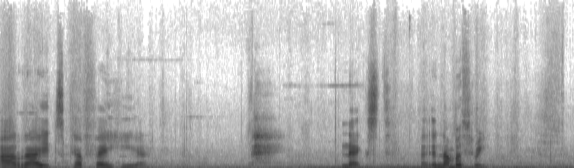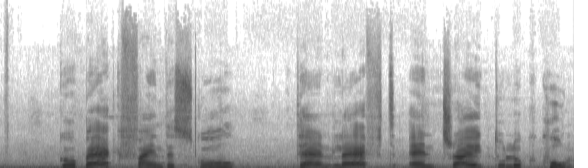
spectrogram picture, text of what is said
I'll write cafe here. Next, uh, number three. Go back, find the school, turn left, and try to look cool.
